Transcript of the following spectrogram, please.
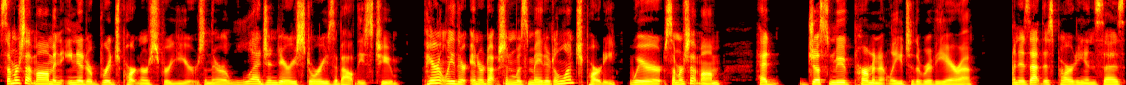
Somerset Maugham and Enid are bridge partners for years, and there are legendary stories about these two. Apparently, their introduction was made at a lunch party where Somerset Maugham had just moved permanently to the Riviera and is at this party and says,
